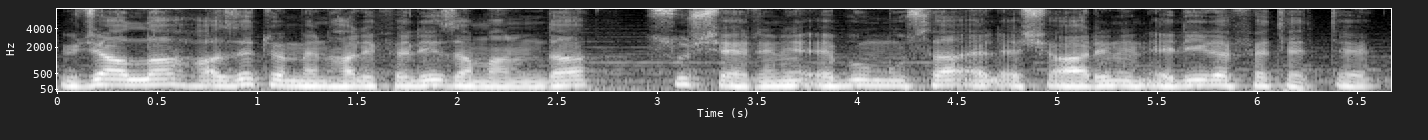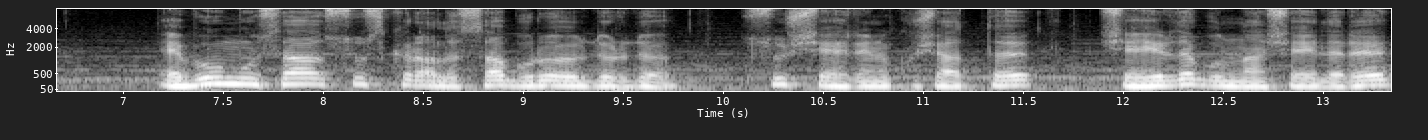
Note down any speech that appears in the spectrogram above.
Yüce Allah Hazreti Ömer'in halifeliği zamanında Sus şehrini Ebu Musa el-Eşari'nin eliyle fethetti. Ebu Musa Sus kralı Sabur'u öldürdü. Sus şehrini kuşattı. Şehirde bulunan şeyleri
